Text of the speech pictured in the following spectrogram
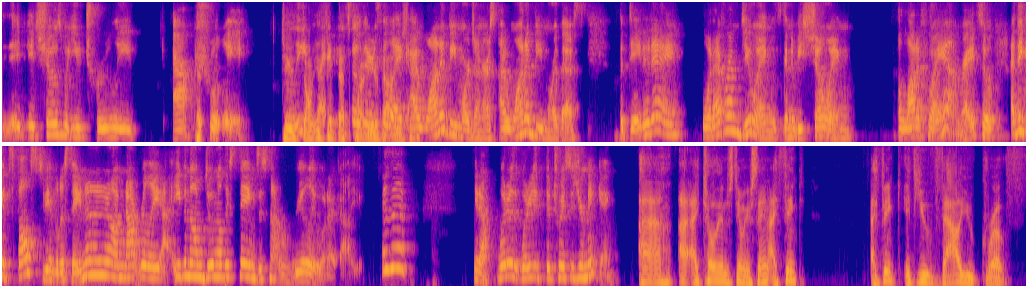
it, it, shows what you truly actually do you, believe, don't you right? think that's so part there's of your values, like, I want to be more generous. I want to be more this, but day to day, whatever I'm doing is going to be showing a lot of who I am, right? So I think it's false to be able to say, no, no, no, I'm not really, even though I'm doing all these things, it's not really what I value. Is it? You know, what are what are the choices you're making? Uh, I, I totally understand what you're saying. I think, I think if you value growth,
